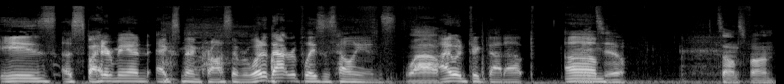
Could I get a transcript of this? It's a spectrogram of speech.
is a Spider-Man X-Men crossover? What if that replaces Hellions? Wow. I would pick that up. Um, Me too. Sounds fun.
